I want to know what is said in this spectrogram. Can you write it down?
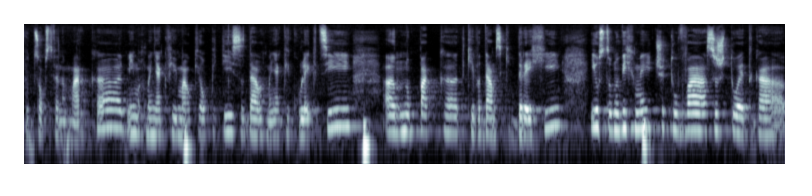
под собствена марка. Имахме някакви малки опити, създавахме някакви колекции, но пак такива дамски дрехи и установихме, че това също е така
